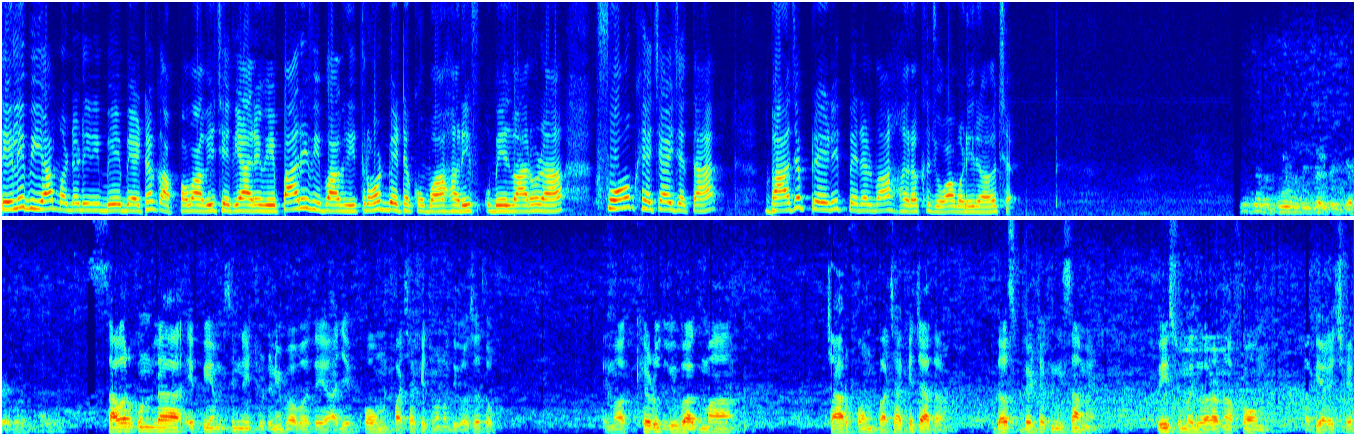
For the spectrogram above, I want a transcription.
તેલીબિયા મંડળીની બે બેઠક આપવામાં આવી છે. ત્યારે વેપારી વિભાગની ત્રણ બેઠકોમાં હરીફ ઉમેદવારોના ફોર્મ ખેંચાઈ જતા ભાજપ પ્રેરિત પેનલમાં હરખ જોવા મળી રહ્યો છે. સાવરકુંડલા એપીએમસીની ચૂંટણી બાબતે આજે ફોર્મ પાછા ખેંચવાનો દિવસ હતો. એમાં ખેડૂત વિભાગમાં ચાર ફોર્મ પાછા ખેંચાતા દસ બેઠકની સામે વીસ ઉમેદવારોના ફોર્મ અત્યારે છે.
